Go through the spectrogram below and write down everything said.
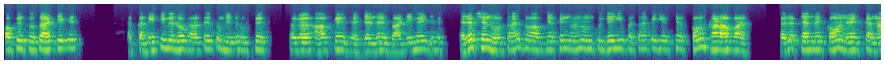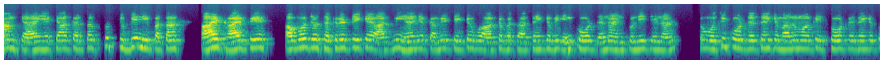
और फिर सोसाइटी में कमेटी में लोग आते हैं तो उसके अगर आपके जनरल बॉडी में इलेक्शन होता है तो आप यकीन मानो, उनको ये नहीं पता कि ये कौन खड़ा हुआ है? इलेक्शन में कौन है? इसका नाम क्या है? ये क्या करता कुछ भी नहीं पता। आए खाए पिए। अब वो जो सेक्रेटरी के आदमी हैं, या कमेटी के, वो आके बताते हैं कि भाई इनको वोट देना इनको नहीं देना है। तो उसी कोर्ट देते हैं कि मालूम हुआ कि वोट दे देंगे तो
